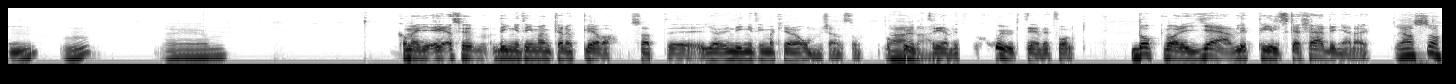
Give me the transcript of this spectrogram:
Mm. Mm. Um. Kommer jag, alltså, det är ingenting man kan uppleva. Så att, eh, det är ingenting man kan göra om känns som. Och Nej, sjukt, nej. Trevligt, sjukt trevligt folk. Dock var det jävligt pilska kärringar där. Jaså?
